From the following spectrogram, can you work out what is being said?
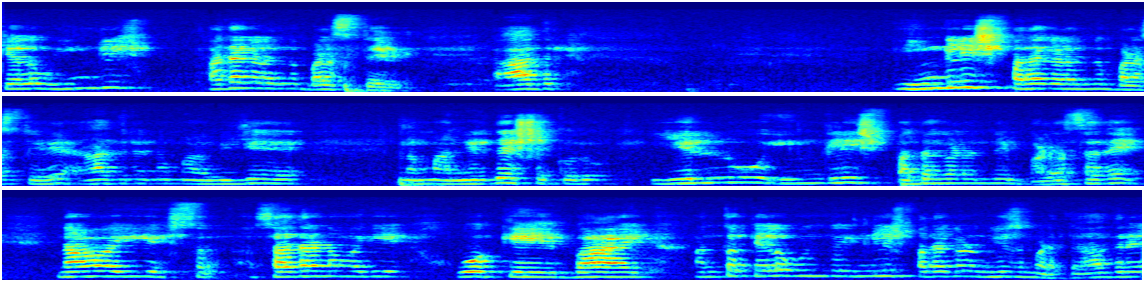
ಕೆಲವು ಇಂಗ್ಲಿಷ್ ಪದಗಳನ್ನು ಬಳಸ್ತೇವೆ. ಆದರೆ, ಇಂಗ್ಲಿಷ್ ಪದಗಳನ್ನು ಬಳಸ್ತೇವೆ. ಆದರೆ ನಮ್ಮ ವಿಜಯ್ ನಮ್ಮ ನಿರ್ದೇಶಕರು ಎಲ್ಲೂ ಇಂಗ್ಲೀಷ್ ಪದಗಳನ್ನೇ ಬಳಸದೆ ನಾವು ಈ ಸಾಧಾರಣವಾಗಿ ಓಕೆ, ಬಾಯ್ ಅಂತ ಕೆಲವೊಂದು ಇಂಗ್ಲೀಷ್ ಪದಗಳನ್ನು ಯೂಸ್ ಮಾಡ್ತೇವೆ ಆದರೆ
